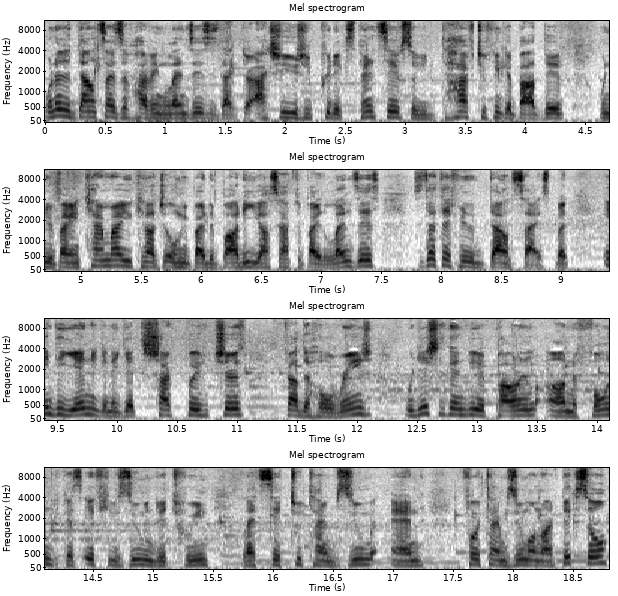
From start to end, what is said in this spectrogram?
One of the downsides of having lenses is that they're actually usually pretty expensive. So you have to think about it when you're buying a camera. You cannot only buy the body, you also have to buy the lenses. So that's definitely the downside. But in the end, you're gonna get sharp pictures throughout the whole range. This is gonna be a problem on the phone because if you zoom in between, let's say two times zoom and four times zoom on my pixel,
